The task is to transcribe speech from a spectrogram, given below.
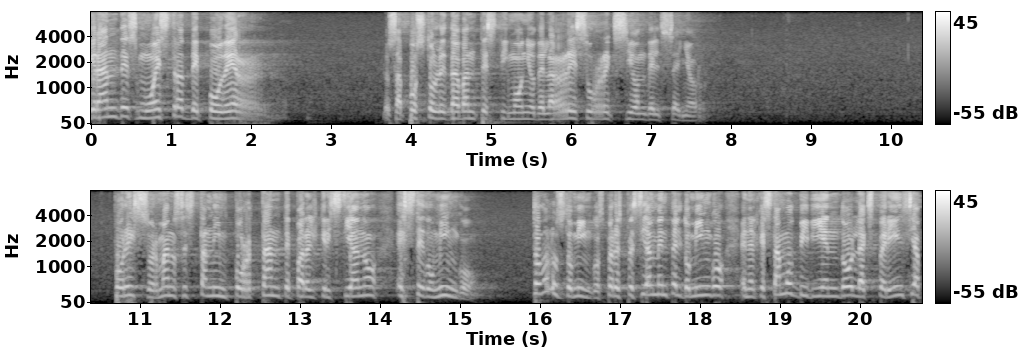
grandes muestras de poder, los apóstoles daban testimonio de la resurrección del Señor. Por eso, hermanos, es tan importante para el cristiano este domingo todos los domingos, pero especialmente el domingo en el que estamos viviendo la experiencia,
